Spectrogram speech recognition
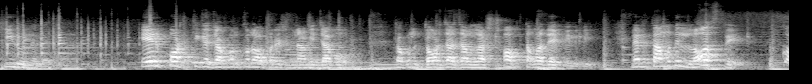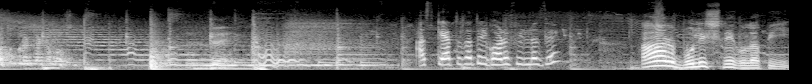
কি। হলো এরপর থেকে যখন কোনো অপারেশনে আমি যাব তখন দরজা জানলা সব তালা দিয়ে ফেলবি। নাহলে তো আমাদের লস রে। কতগুলো টাকা লস আজকে এত তাড়াতাড়ি ঘরে ফিরলে যে? আর বলিস নে গোলাপি।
